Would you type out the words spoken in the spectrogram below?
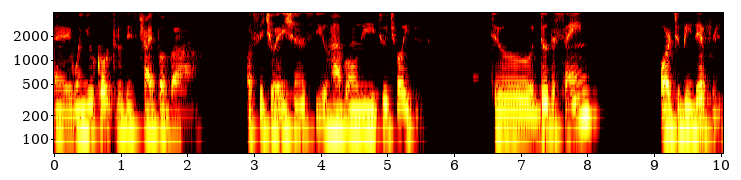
uh, when you go through this type of uh, of situations you have only two choices to do the same or to be different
